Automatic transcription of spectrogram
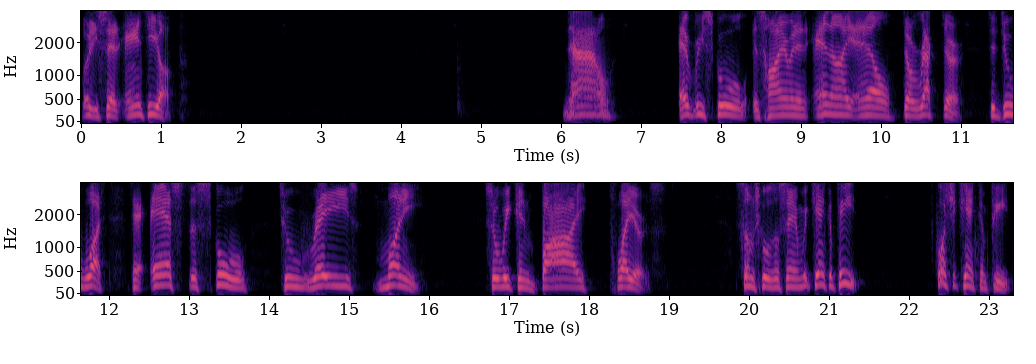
But he said, ante up. Now, every school is hiring an NIL director to do what? To ask the school to raise money so we can buy players. Some schools are saying we can't compete. Of course, you can't compete.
